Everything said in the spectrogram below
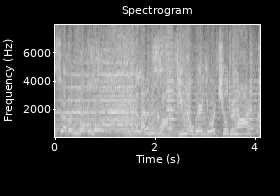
Channel Buffalo. It's 11 o'clock. Do you know where your children are?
